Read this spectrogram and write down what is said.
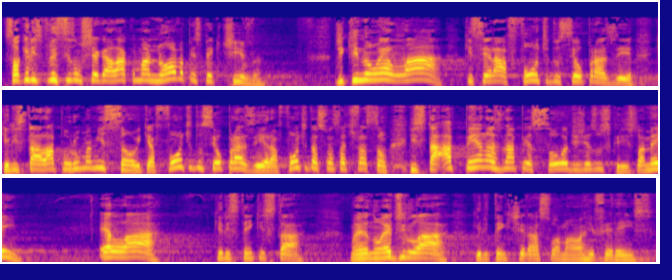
Só que eles precisam chegar lá com uma nova perspectiva de que não é lá que será a fonte do seu prazer, que ele está lá por uma missão e que a fonte do seu prazer, a fonte da sua satisfação está apenas na pessoa de Jesus Cristo. Amém? É lá que eles têm que estar, mas não é de lá que ele tem que tirar a sua maior referência.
